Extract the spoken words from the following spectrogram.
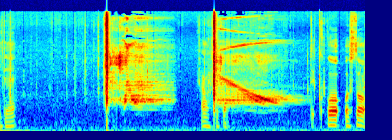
見て。あそっか。でここ押すと。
